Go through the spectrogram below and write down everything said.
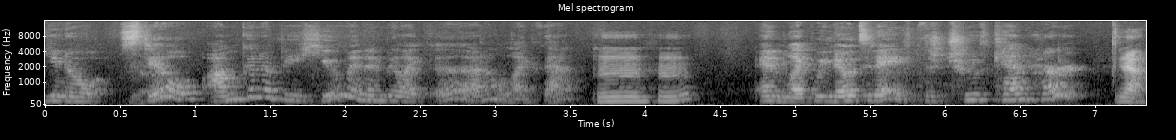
you know, still I'm gonna be human and be like, Ugh, I don't like that. Mm-hmm. And like we know today, the truth can hurt. Yeah.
